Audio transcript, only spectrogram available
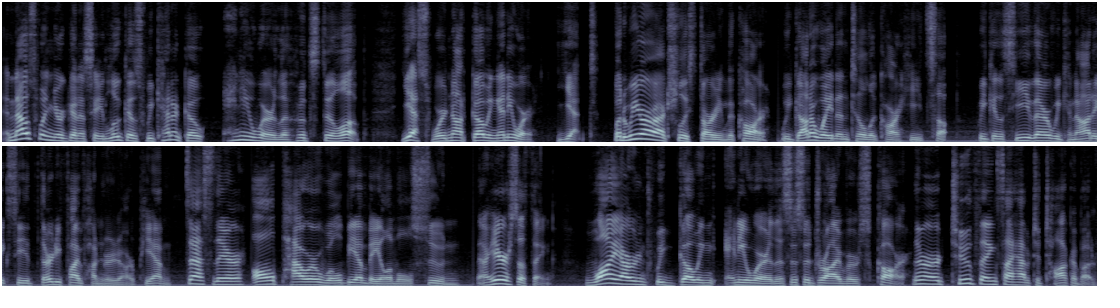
And now's when you're gonna say, Lucas, we cannot go anywhere, the hood's still up. Yes, we're not going anywhere, yet. But we are actually starting the car. We gotta wait until the car heats up. We can see there we cannot exceed 3500 RPM. It says there, all power will be available soon. Now here's the thing. Why aren't we going anywhere? This is a driver's car. There are two things I have to talk about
